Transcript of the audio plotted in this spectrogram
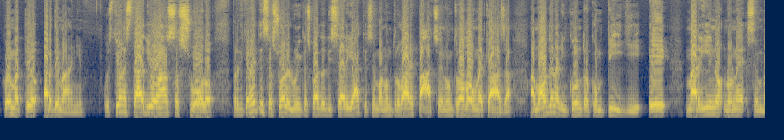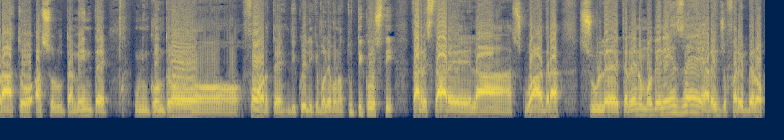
come Matteo Ardemagni. Questione stadio a Sassuolo. Praticamente il Sassuolo è l'unica squadra di Serie A che sembra non trovare pace, non trova una casa. A Modena l'incontro con Pighi e Marino non è sembrato assolutamente un incontro forte di quelli che volevano a tutti i costi far restare la squadra sul terreno modenese. A Reggio farebbero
